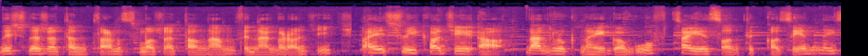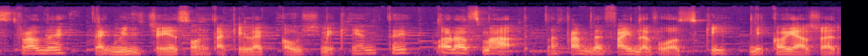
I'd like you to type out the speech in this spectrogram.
myślę, że ten tors może to nam wynagrodzić. A jeśli chodzi o nadruk na jego główce, jest on tylko z jednej strony. Jak widzicie, jest on taki lekko uśmiechnięty oraz ma naprawdę fajne włoski. Nie kojarzę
